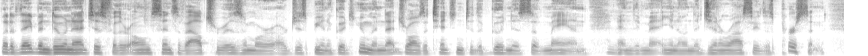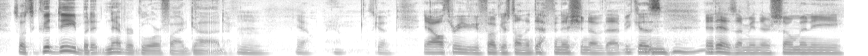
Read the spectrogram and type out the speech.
But if they've been doing that just for their own sense of altruism or, or just being a good human, that draws attention to the goodness of man mm. and the you know and the generosity of this person. So it's a good deed, but it never glorified God. Mm. Yeah. yeah. That's good. Yeah, all three of you focused on the definition of that because mm-hmm. it is. I mean, there's so many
